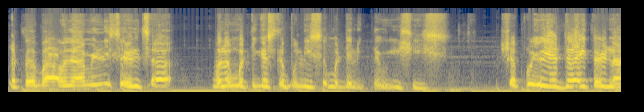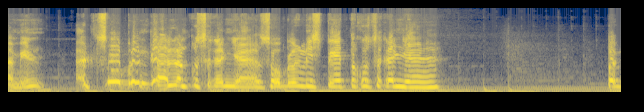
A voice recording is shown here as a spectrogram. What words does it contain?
katrabaho namin lisensya, walang matigas na pulis sa madaling na misis. Siya po yung head writer namin at sobrang galang ko sa kanya, sobrang respeto ko sa kanya pag,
